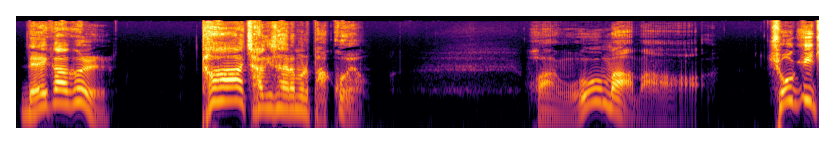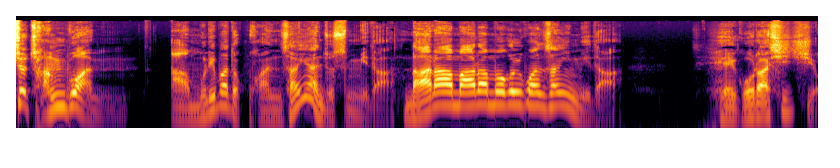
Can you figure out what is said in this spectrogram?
내각을 다 자기 사람으로 바꿔요. 황후 마마, 저기 저 장관, 아무리 봐도 관상이 안 좋습니다. 나라 말아먹을 관상입니다. 해골하시지요.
